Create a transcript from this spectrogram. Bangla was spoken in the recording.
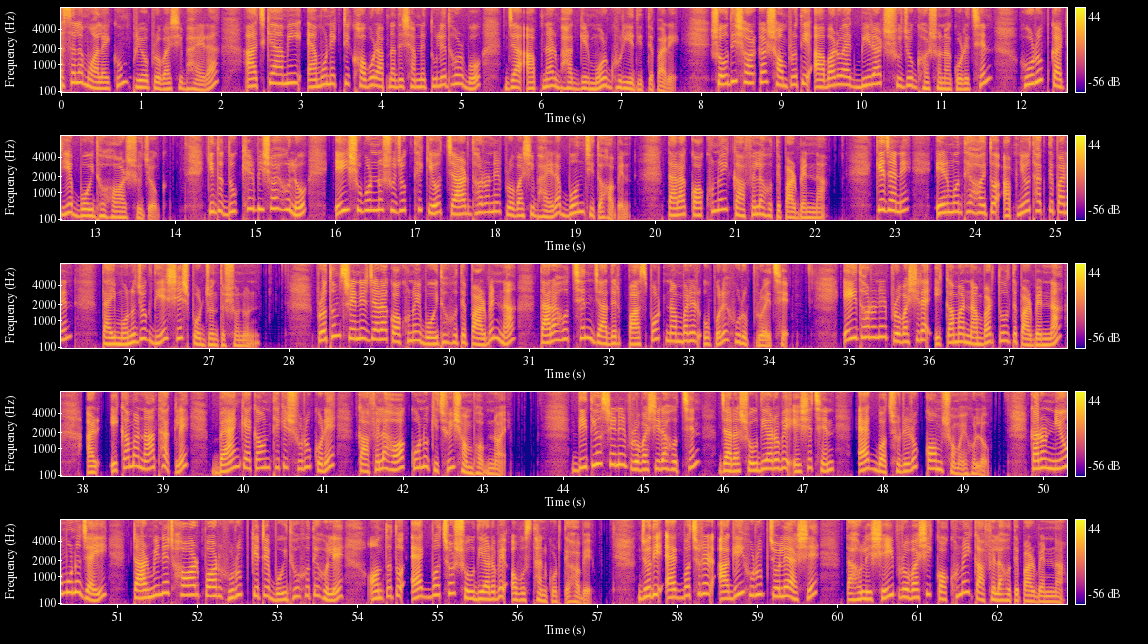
আসসালামু আলাইকুম, প্রিয় প্রবাসী ভাইরা আজকে আমি এমন একটি খবর আপনাদের সামনে তুলে ধরব, যা আপনার ভাগ্যের মোড় ঘুরিয়ে দিতে পারে। সৌদি সরকার সম্প্রতি আবারও এক বিরাট সুযোগ ঘোষণা করেছেন, হুরুপ কাটিয়ে বৈধ হওয়ার সুযোগ। কিন্তু দুঃখের বিষয় হল, এই সুবর্ণ সুযোগ থেকেও চার ধরনের প্রবাসী ভাইরা বঞ্চিত হবেন। তারা কখনোই কাফেলা হতে পারবেন না। কে জানে, এর মধ্যে হয়তো আপনিও থাকতে পারেন। তাই মনোযোগ দিয়ে শেষ পর্যন্ত শুনুন। প্রথম শ্রেণির যারা কখনোই বৈধ হতে পারবেন না, তারা হচ্ছেন যাদের পাসপোর্ট নাম্বারের উপরে হুরুপ রয়েছে। এই ধরনের প্রবাসীরা একামার নাম্বার তুলতে পারবেন না, আর একামা না থাকলে ব্যাংক অ্যাকাউন্ট থেকে শুরু করে কাফেলা হওয়া কোনো কিছুই সম্ভব নয়। দ্বিতীয় শ্রেণির প্রবাসীরা হচ্ছেন যারা সৌদি আরবে এসেছেন এক বছরেরও কম সময় হল। কারণ নিয়ম অনুযায়ী টার্মিনেট হওয়ার পর হুরুপ কেটে বৈধ হতে হলে অন্তত এক বছর সৌদি আরবে অবস্থান করতে হবে। যদি এক বছরের আগেই হুরুপ চলে আসে, তাহলে সেই প্রবাসী কখনোই কাফেলা হতে পারবেন না।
